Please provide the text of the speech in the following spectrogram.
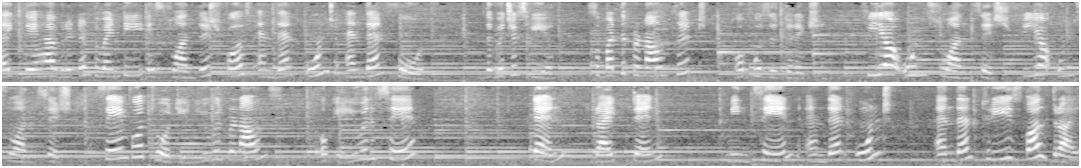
Like they have written 20 is swansish first and then und and then 4 the which is fear. So but they pronounce it opposite direction. Fear und swansish fear und swansish same for 13 you will pronounce okay you will say 10 write 10 means sane and then und and then 3 is called dry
